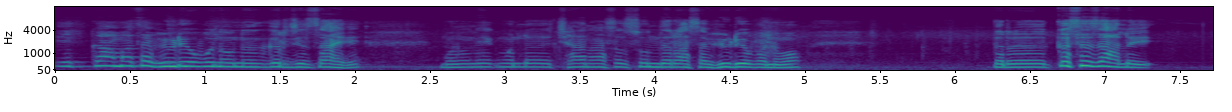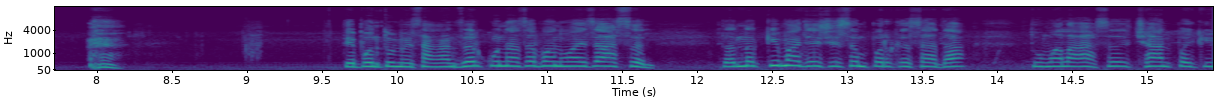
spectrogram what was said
एक कामाचा व्हिडिओ बनवणं गरजेचं आहे. म्हणून एक म्हणलं छान असं सुंदर असा व्हिडिओ बनवा. तर कसं झालं आहे ते पण तुम्ही सांगा. जर कुणाचा बनवायचा असेल तर नक्की माझ्याशी संपर्क साधा. तुम्हाला असं छानपैकी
